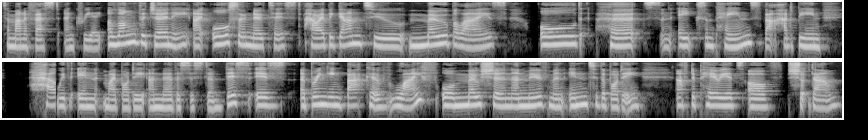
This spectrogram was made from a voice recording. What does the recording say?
to manifest and create. Along the journey, I also noticed how I began to mobilize old hurts and aches and pains that had been held within my body and nervous system. This is a bringing back of life or motion and movement into the body after periods of shutdown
